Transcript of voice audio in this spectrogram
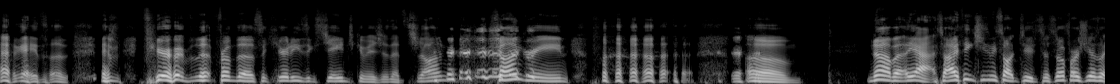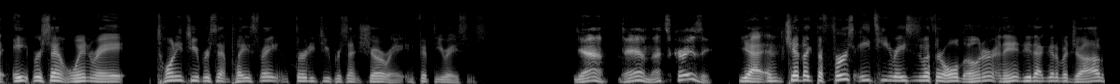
okay. So if, if you're from the Securities Exchange Commission, that's Sean Sean Green. um, no, but yeah. So I think she's gonna be solid, dude. So so far she has an eight percent win rate, twenty two percent place rate, and thirty two percent show rate in fifty races. Yeah, damn, that's crazy. Yeah, and she had like the first eighteen races with her old owner, and they didn't do that good of a job.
